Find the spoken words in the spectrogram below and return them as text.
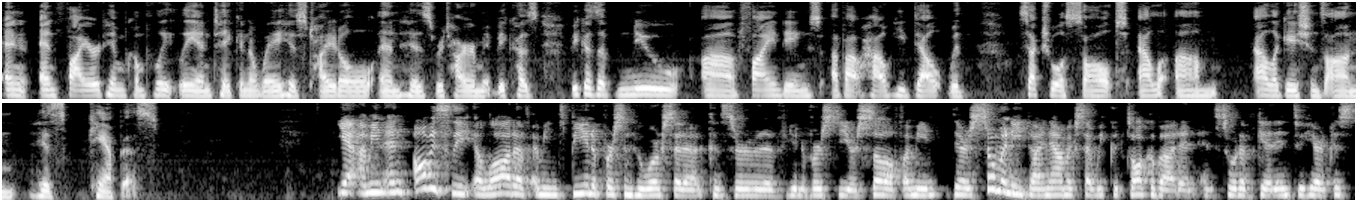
and, and fired him completely and taken away his title and his retirement because because of new uh, findings about how he dealt with sexual assault um, allegations on his campus. Yeah, I mean, and obviously, a lot of, I mean, being a person who works at a conservative university yourself, I mean, there's so many dynamics that we could talk about and, and sort of get into here. Because,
